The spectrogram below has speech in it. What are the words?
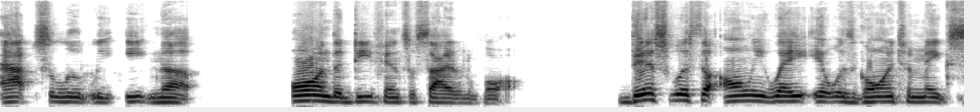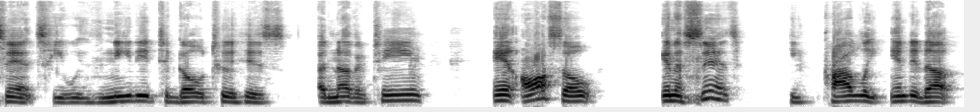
absolutely eaten up on the defensive side of the ball. This was the only way it was going to make sense. He was needed to go to his another team, and also, in a sense, he probably ended up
